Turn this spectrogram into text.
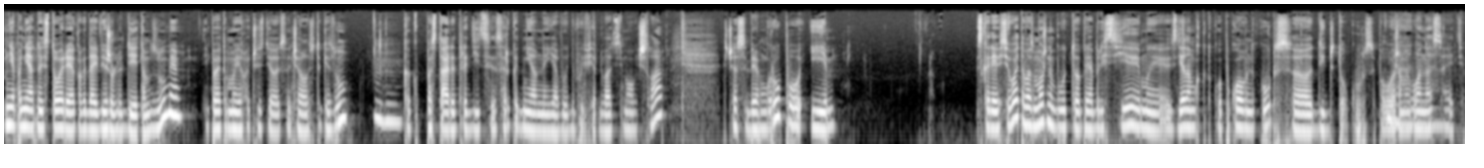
мне понятна история, когда я вижу людей там в зуме, и поэтому я хочу сделать сначала все-таки зум, как по старой традиции 40-дневный я выйду в эфир 27 числа. Сейчас соберем группу, и Скорее всего, это возможно будет приобрести. Мы сделаем как такой упакованный курс, digital курс, положим Да, его да, на да. сайте.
